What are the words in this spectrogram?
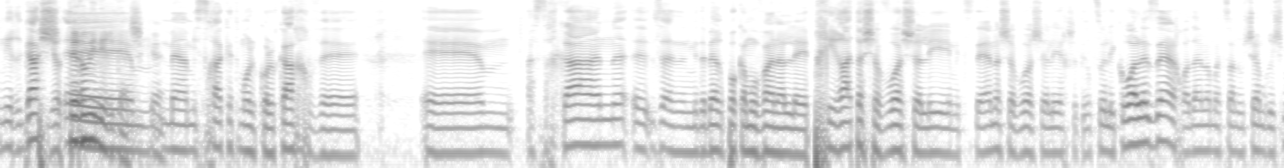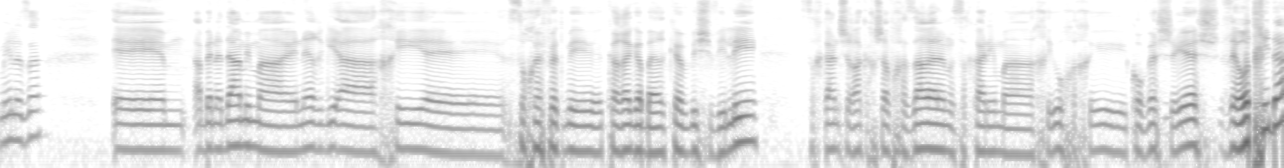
נרגש יותר אה, מנרגש, כן. מהמשחק אתמול כל כך, ו... אה, השחקן, אה, זה- אני מדבר פה כמובן על אה, בחירת השבוע שלי, מצטיין השבוע שלי, איך שתרצו לקרוא לזה, אנחנו עדיין לא מצאנו שם רשמי לזה. אה, הבן אדם עם האנרגיה הכי אה, סוחפת מ- כרגע בהרכב בשבילי, שחקן שרק עכשיו חזר אלינו, שחקן עם החיוך הכי כובש שיש. זה עוד חידה?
